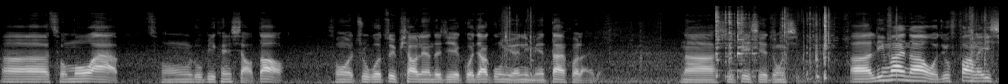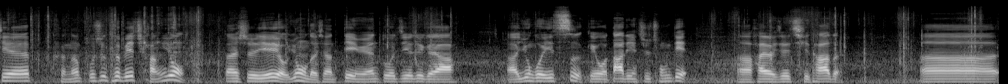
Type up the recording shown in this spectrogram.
呃，从 Moab，从卢比肯小道，从我住过最漂亮的这些国家公园里面带回来的，那是这些东西。啊，另外呢，我就放了一些可能不是特别常用。但是也有用的，像电源多接这个呀，啊，用过一次给我大电池充电，啊，还有一些其他的，呃，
